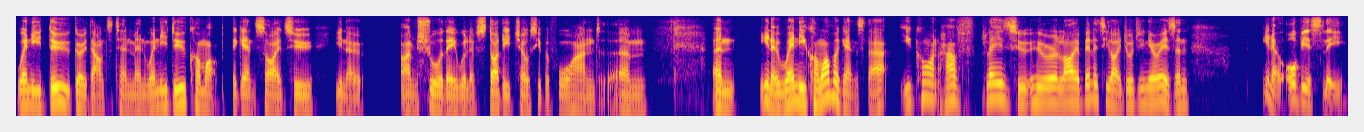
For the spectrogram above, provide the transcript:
when you do go down to 10 men when you do come up against sides who you know i'm sure they will have studied chelsea beforehand um, and you know when you come up against that you can't have players who, who are a liability like Jorginho is and you know obviously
